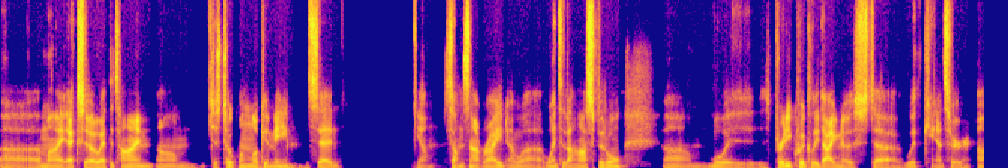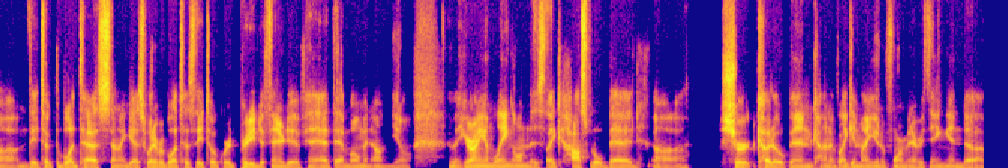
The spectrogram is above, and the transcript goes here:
uh, my XO at the time um, just took one look at me and said, you know, something's not right. I uh, went to the hospital, um, was pretty quickly diagnosed uh, with cancer. Um, they took the blood tests, and I guess whatever blood tests they took were pretty definitive at that moment. Um, you know, here I am laying on this like hospital bed, uh, shirt cut open, kind of like in my uniform and everything, and uh,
